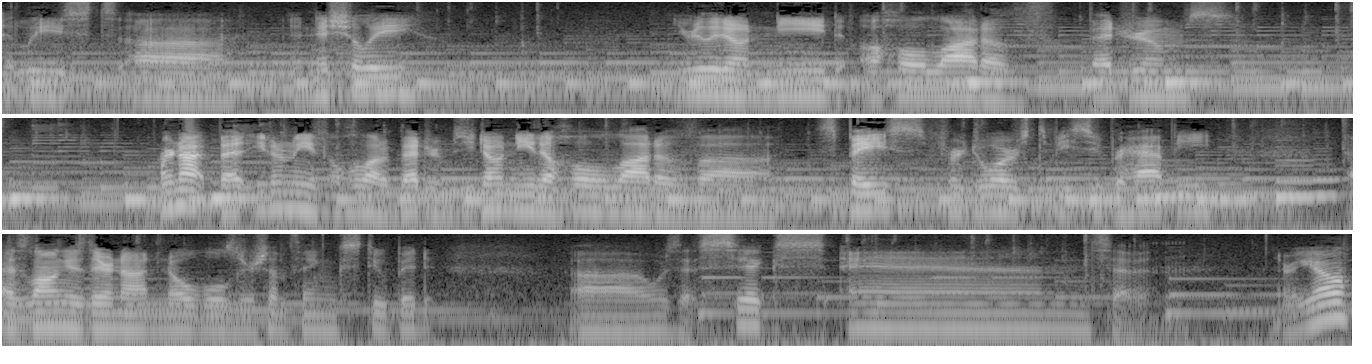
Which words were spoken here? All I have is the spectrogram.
at least uh, initially. You really don't need a whole lot of bedrooms. Or not bed. You don't need a whole lot of bedrooms. You don't need a whole lot of uh, space for dwarves to be super happy, as long as they're not nobles or something stupid. Uh, was that? Six and seven. There we go.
